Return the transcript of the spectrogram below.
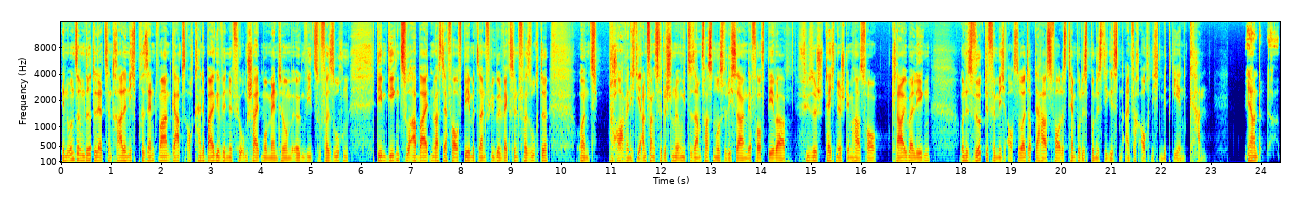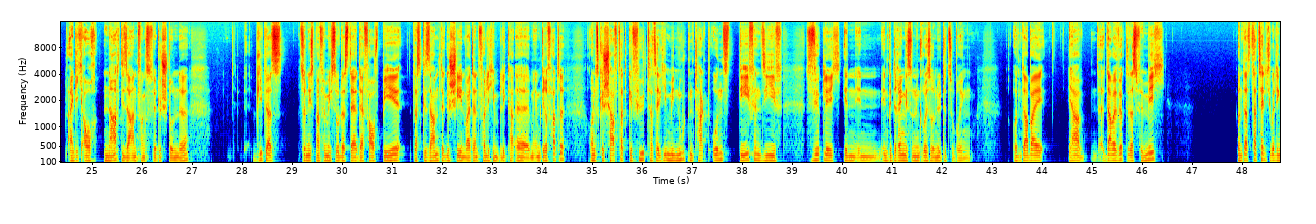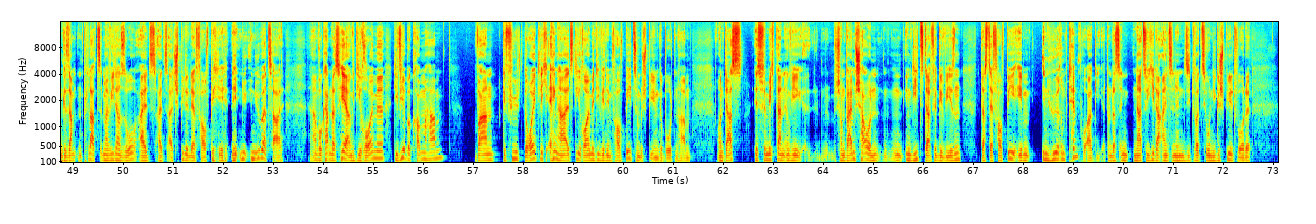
in unserem Drittel der Zentrale nicht präsent waren, gab es auch keine Ballgewinne für Umschaltmomente, um irgendwie zu versuchen, dem gegenzuarbeiten, was der VfB mit seinen Flügelwechseln versuchte. Und boah, wenn ich die Anfangsviertelstunde irgendwie zusammenfassen muss, würde ich sagen, der VfB war physisch, technisch dem HSV klar überlegen. Und es wirkte für mich auch so, als ob der HSV das Tempo des Bundesligisten einfach auch nicht mitgehen kann. Ja, und eigentlich auch nach dieser Anfangsviertelstunde blieb das zunächst mal für mich so, dass der, der VfB das gesamte Geschehen weiterhin völlig im Blick, äh, im Griff hatte und es geschafft hat, gefühlt tatsächlich im Minutentakt uns defensiv wirklich in, in, in Bedrängnis und in größere Nöte zu bringen. Und dabei, ja, dabei wirkte das für mich und das tatsächlich über den gesamten Platz immer wieder so, als, als, als Spieler der VfB in, in Überzahl. Ja, wo kam das her? Irgendwie die Räume, die wir bekommen haben, waren gefühlt deutlich enger als die Räume, die wir dem VfB zum Bespielen geboten haben. Und das ist für mich dann irgendwie äh, schon beim Schauen ein Indiz dafür gewesen, dass der VfB eben in höherem Tempo agiert und das in nahezu jeder einzelnen Situation, die gespielt wurde.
